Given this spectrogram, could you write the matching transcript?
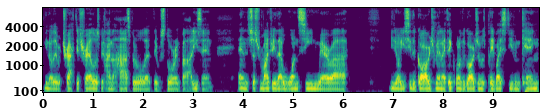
you know they were tractor trailers behind the hospital that they were storing bodies in and it just reminds me of that one scene where uh, you know you see the garbage men i think one of the garbage men was played by stephen king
